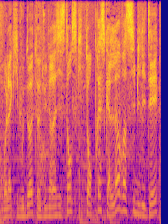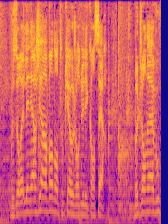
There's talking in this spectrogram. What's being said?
Voilà qui vous dote d'une résistance qui tend presque à l'invincibilité. Vous aurez de l'énergie à revendre en tout cas aujourd'hui les cancers. Bonne journée à vous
